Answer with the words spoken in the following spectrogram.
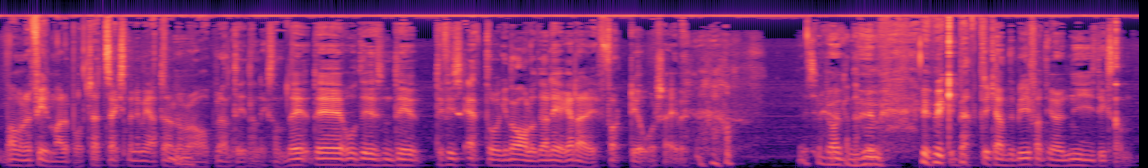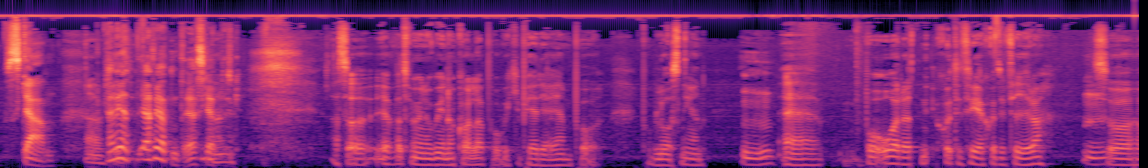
Vad man nu filmade på. 36 mm eller vad det var på den tiden. Liksom. Det, det, och det, det, det finns ett original och det har legat där i 40 år säger vi. Hur det? Hur, hur mycket bättre kan det bli för att göra en ny liksom, scan? Ja, Jag vet, jag vet inte. Jag är skeptisk. Alltså, jag var tvungen att gå in och kolla på Wikipedia igen på, på blåsningen. Mm. Eh, på året 73-74 Mm. så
